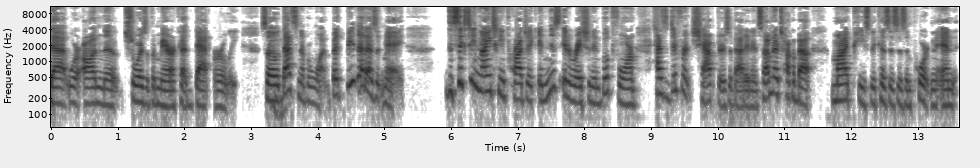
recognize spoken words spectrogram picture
that were on the shores of America that early. So Mhm. that's number one. But be that as it may, the 1619 project in this iteration in book form has different chapters about it. And so I'm going to talk about my piece because this is important. And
